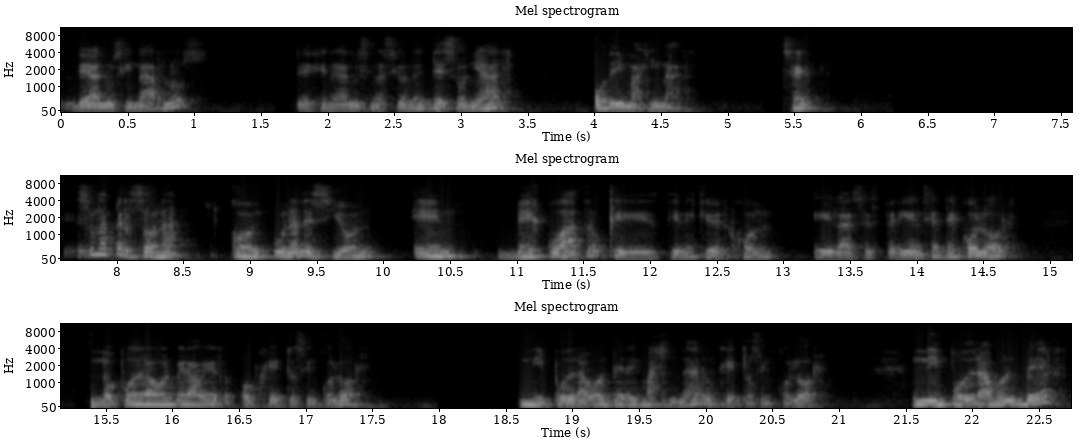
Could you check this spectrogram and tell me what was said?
de alucinarlos, de generar alucinaciones, de soñar o de imaginar. Es una persona con una lesión en B4 que tiene que ver con eh, las experiencias de color, no podrá volver a ver objetos en color, ni podrá volver a imaginar objetos en color ni podrá volver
